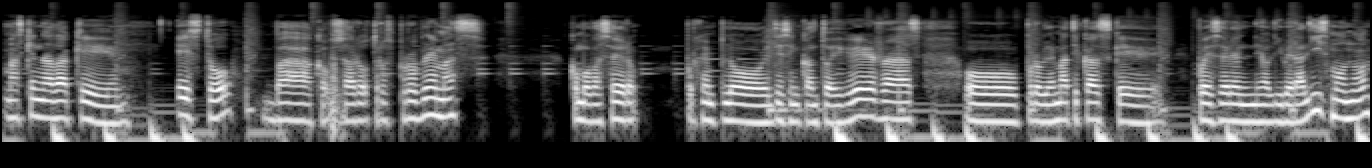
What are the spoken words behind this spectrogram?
más que nada que esto va a causar otros problemas como va a ser, por ejemplo, el desencanto de guerras o problemáticas que puede ser el neoliberalismo, ¿no?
